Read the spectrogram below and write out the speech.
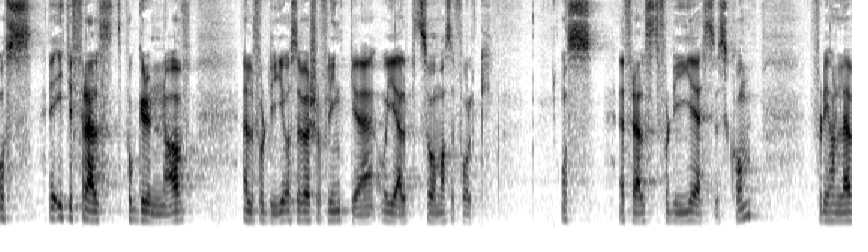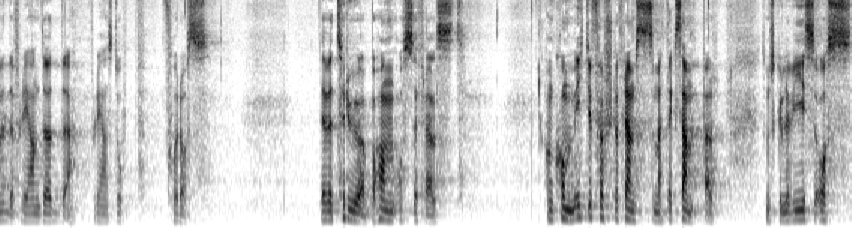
Oss er ikke frelst på grunn av eller fordi oss har vært så flinke og hjulpet så masse folk. Oss er frelst fordi Jesus kom, fordi han levde, fordi han døde, fordi han sto opp for oss. Det er ved trua på han oss er frelst. Han kom ikke først og fremst som et eksempel som skulle vise oss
